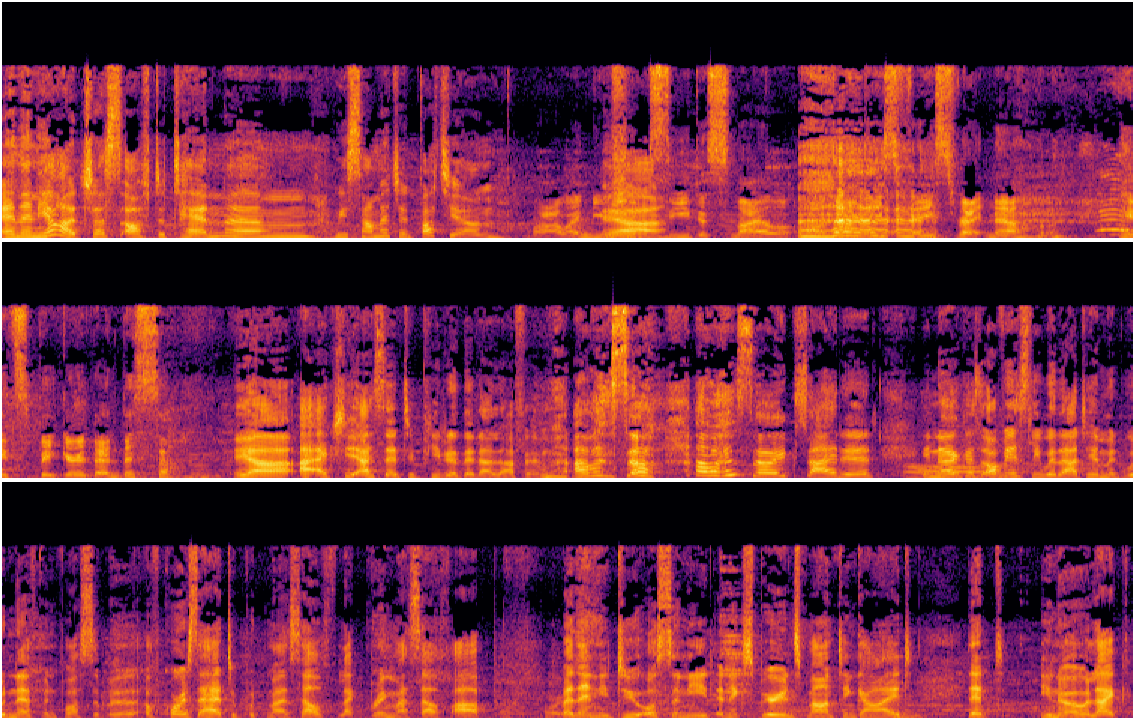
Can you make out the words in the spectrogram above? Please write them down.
and then yeah just after 10 um, we summited batian Wow, and you Yeah. should see the smile on Agi's face right now. It's bigger than the sun. Yeah, I actually I said to Peter that I love him. I was so I was so excited, you know, because obviously without him it wouldn't have been possible. Of course, I had to put myself like bring myself up, but then you do also need an experienced mountain guide mm. that you know like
